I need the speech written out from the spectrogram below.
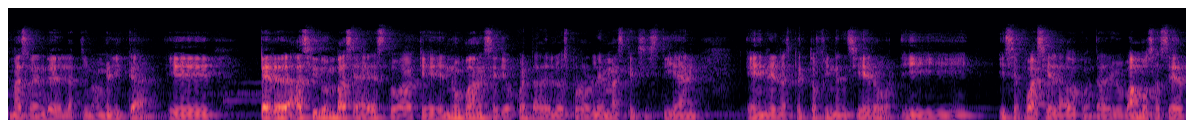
más grande de Latinoamérica. Eh, pero ha sido en base a esto, a que Nubank se dio cuenta de los problemas que existían en el aspecto financiero y, y se fue hacia el lado contrario. Vamos a hacer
